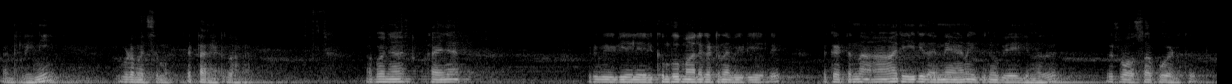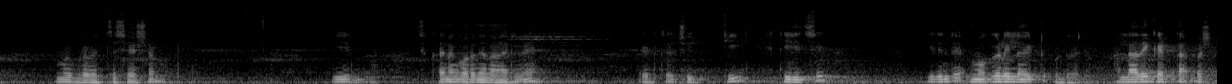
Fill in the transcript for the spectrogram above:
കണ്ടില്ല? ഇനി ഇവിടെ വെച്ച് നമുക്ക് കെട്ടാനായിട്ട് തുടങ്ങാം. അപ്പോൾ ഞാൻ കഴിഞ്ഞ ഒരു വീഡിയോയിൽ എരിക്കുമ്പൂ മാല കെട്ടുന്ന വീഡിയോയിൽ കെട്ടുന്ന ആ രീതി തന്നെയാണ് ഇതിന് ഉപയോഗിക്കുന്നത്. ഒരു റോസാപ്പൂ എടുത്ത് നമ്മളിവിടെ വെച്ച ശേഷം ഈ കനം കുറഞ്ഞ നാരിനെ എടുത്ത് ചുറ്റി തിരിച്ച് ഇതിന്റെ മുകളിലായിട്ട് കൊണ്ടുവരും. അല്ലാതെയും കെട്ടാം. പക്ഷെ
